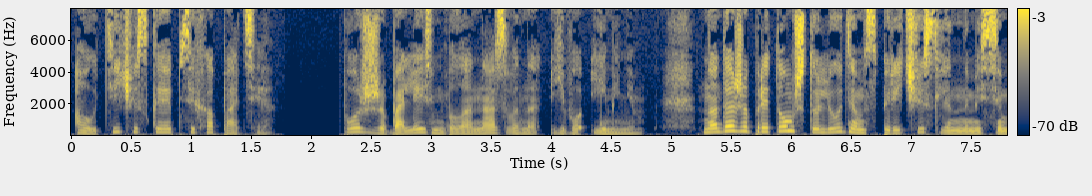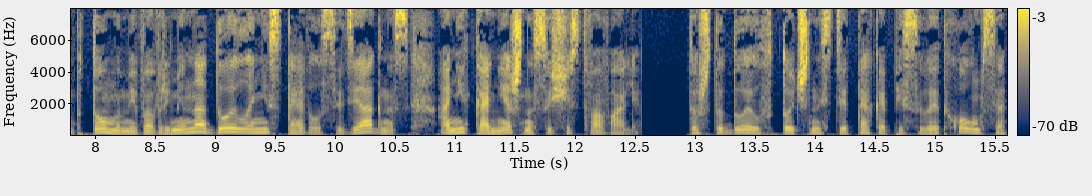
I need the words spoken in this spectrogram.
«аутическая психопатия». Позже болезнь была названа его именем. Но даже при том, что людям с перечисленными симптомами во времена Дойла не ставился диагноз, они, конечно, существовали. То, что Дойл в точности так описывает Холмса,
